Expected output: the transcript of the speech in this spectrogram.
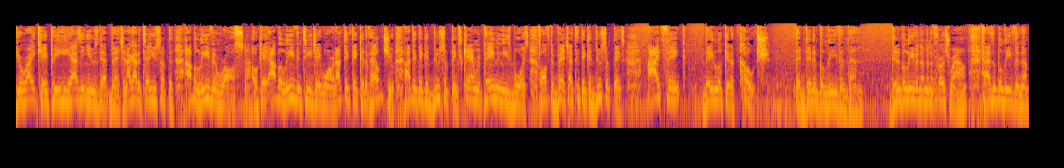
You're right, KP. He hasn't used that bench. And I got to tell you something. I believe in Ross. Okay. I believe in TJ Warren. I think they could have helped you. I think they could do some things. Cameron Payne and these boys off the bench. I think they could do some things. I think they look at a coach that didn't believe in them. Didn't believe in them in the mm-hmm. first round. Hasn't believed in them.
